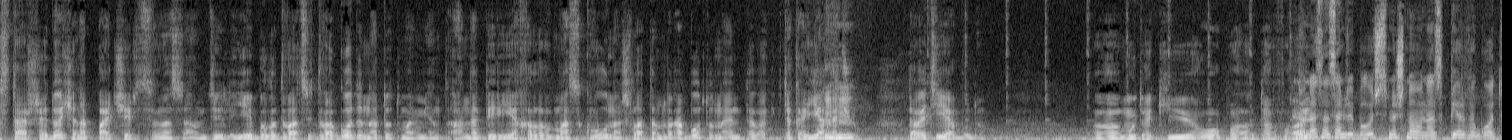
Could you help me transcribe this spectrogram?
старшая дочь, она падчерица на самом деле. Ей было 22 года на тот момент. Она переехала в Москву, нашла там на работу на НТВ. И такая, я хочу, давайте я буду. А мы такие, опа, давай. Но у нас на самом деле было очень смешно. У нас первый год,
